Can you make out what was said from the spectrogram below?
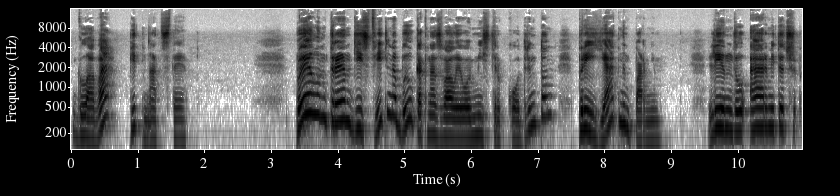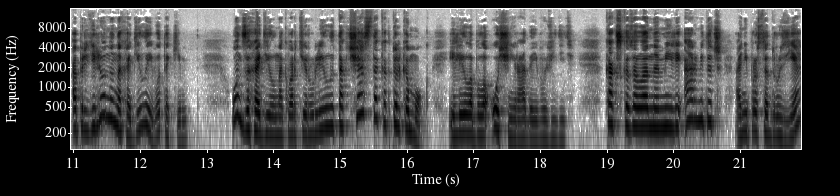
Глава 15 Пэлом Трент действительно был, как назвал его мистер Кодрингтон, приятным парнем. Линдл Армитедж определенно находила его таким. Он заходил на квартиру Лилы так часто, как только мог, и Лила была очень рада его видеть. Как сказала она Милли Армитедж, они просто друзья,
